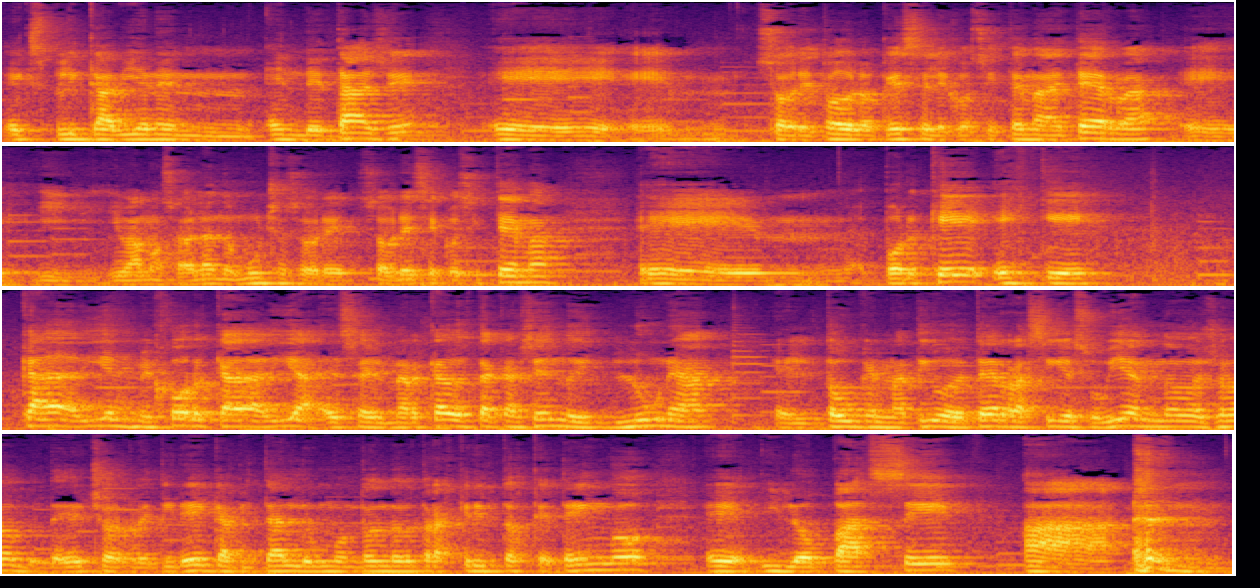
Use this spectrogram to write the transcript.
explica bien en, en detalle eh, sobre todo lo que es el ecosistema de Terra, eh, y, vamos hablando mucho sobre, sobre ese ecosistema. Eh, ¿Por qué es que cada día es mejor, cada día el mercado está cayendo y Luna, el token nativo de Terra, sigue subiendo? Yo, de hecho, retiré capital de un montón de otras criptos que tengo y lo pasé a,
